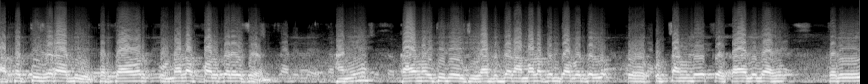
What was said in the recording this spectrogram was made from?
आपत्ती जर आली तर त्यावर कोणाला कॉल करायचं? आणि काय माहिती द्यायची? याबद्दल आम्हाला पण त्याबद्दल खूप चांगले क- कळालेले आहे. तरी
